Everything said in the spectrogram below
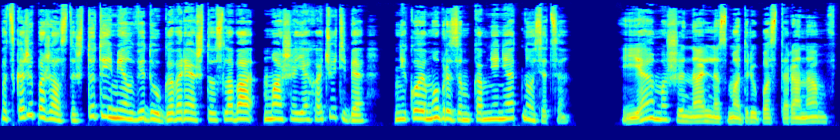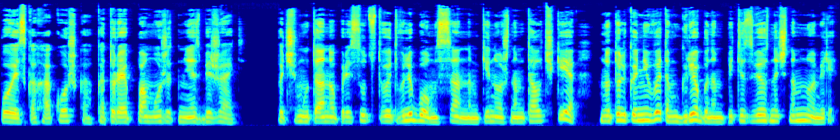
Подскажи, пожалуйста, что ты имел в виду, говоря, что слова «Маша, я хочу тебя» никоим образом ко мне не относятся?» Я машинально смотрю по сторонам в поисках окошка, которое поможет мне сбежать. Почему-то оно присутствует в любом санном киношном толчке, но только не в этом грёбаном пятизвездочном номере.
